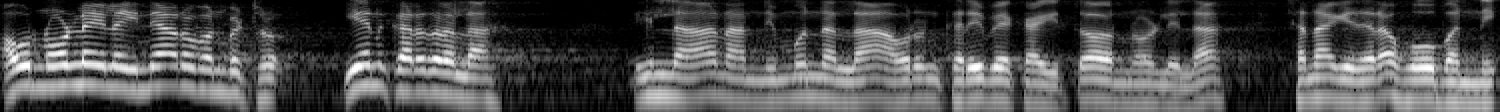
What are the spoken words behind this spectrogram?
ಅವ್ರು ನೋಡಲೇ ಇಲ್ಲ, ಇನ್ಯಾರೋ ಬಂದುಬಿಟ್ರು. ಏನು ಕರೆದ್ರಲ್ಲ? ಇಲ್ಲ, ನಾನು ನಿಮ್ಮನ್ನಲ್ಲ ಅವ್ರನ್ನ ಕರಿಬೇಕಾಗಿತ್ತು, ಅವ್ರು ನೋಡಲಿಲ್ಲ. ಚೆನ್ನಾಗಿದ್ದೀರಾ? ಹೋ, ಬನ್ನಿ.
